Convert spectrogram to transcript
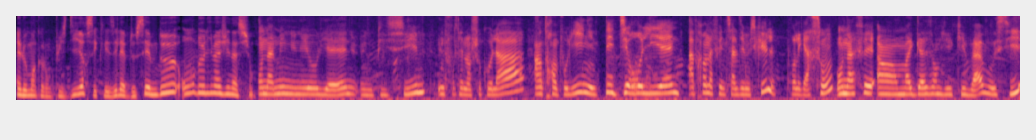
Et le moins que l'on puisse dire, c'est que les élèves de CM2 ont de l'imagination. On a mis une éolienne, une piscine, une fontaine en chocolat, un trampoline, des tyroliennes. Après, on a fait une salle de muscule pour les garçons. On a fait un magasin de kebab aussi,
